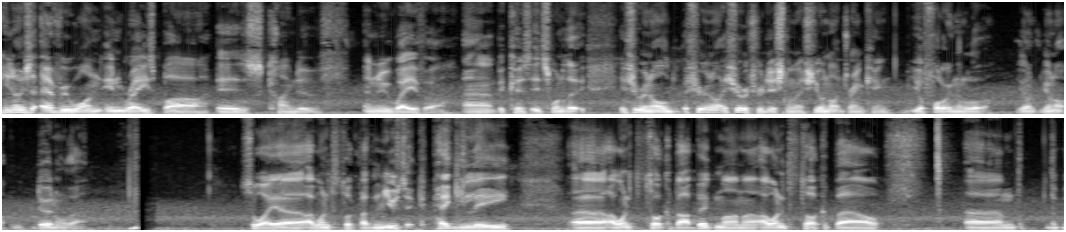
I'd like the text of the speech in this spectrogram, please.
he knows that everyone in Ray's bar is kind of a new waiver uh, because it's one of the if you're an old if you're not if you're a traditionalist you're not drinking you're following the law you're you're not doing all that. So I uh, I wanted to talk about the music, Peggy Lee. Uh, I wanted to talk about Big Mama. I wanted to talk about um, the, the,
